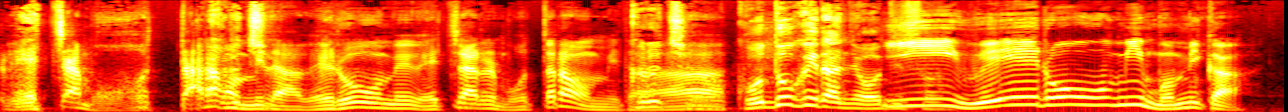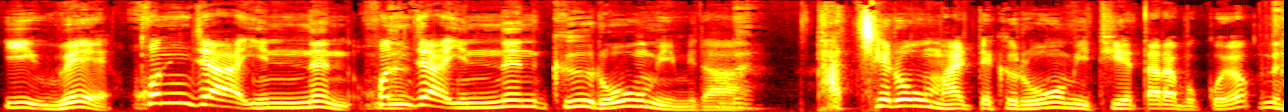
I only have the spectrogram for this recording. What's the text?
외자 못 따라옵니다. 그렇죠. 외로움에 외자를 못 따라옵니다. 그렇죠. 고독이라니 어디서? 이 외로움이 뭡니까? 이외 혼자 있는 혼자 네. 있는 그 로움입니다. 네. 다채로움 할 때 그 로움이 뒤에 따라 붙고요. 네.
